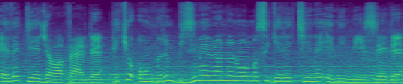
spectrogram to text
Evet diye cevap verdi. Peki onların bizim evrenden olması gerektiğine emin miyiz dedi.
